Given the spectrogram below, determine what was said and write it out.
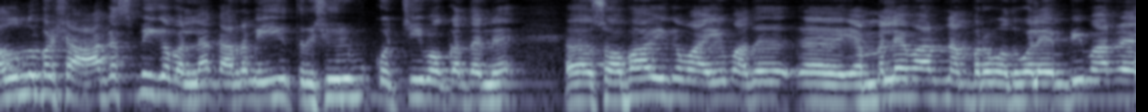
അതൊന്നും പക്ഷേ ആകസ്മികമല്ല. കാരണം ഈ തൃശ്ശൂരും കൊച്ചിയും ഒക്കെ തന്നെ സ്വാഭാവികമായും അത് എം എൽ എമാരുടെ നമ്പറും അതുപോലെ എം പിമാരുടെ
